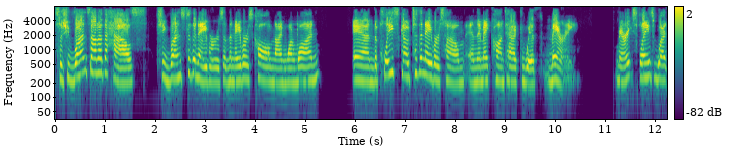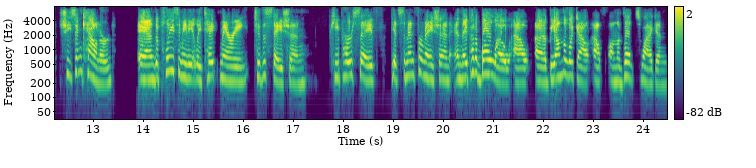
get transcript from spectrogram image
So she runs out of the house. She runs to the neighbors and the neighbors call 911. And the police go to the neighbor's home and they make contact with Mary. Mary explains what she's encountered. And the police immediately take Mary to the station, keep her safe, get some information, and they put a bolo out, uh, be on the lookout out on the Volkswagen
